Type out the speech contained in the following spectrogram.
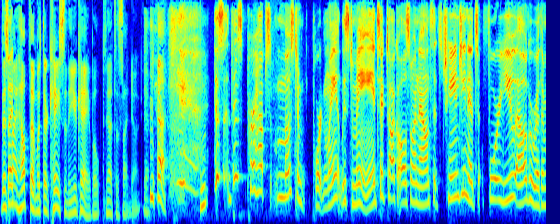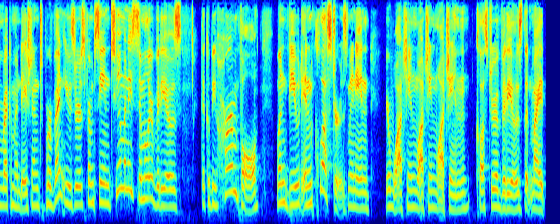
This but- might help them with their case in the UK, but that's a side note. Yeah. Yeah. This this perhaps most importantly, at least to me, TikTok also announced it's changing its for you algorithm recommendation to prevent users from seeing too many similar videos that could be harmful when viewed in clusters, meaning you're watching, watching, watching cluster of videos that might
